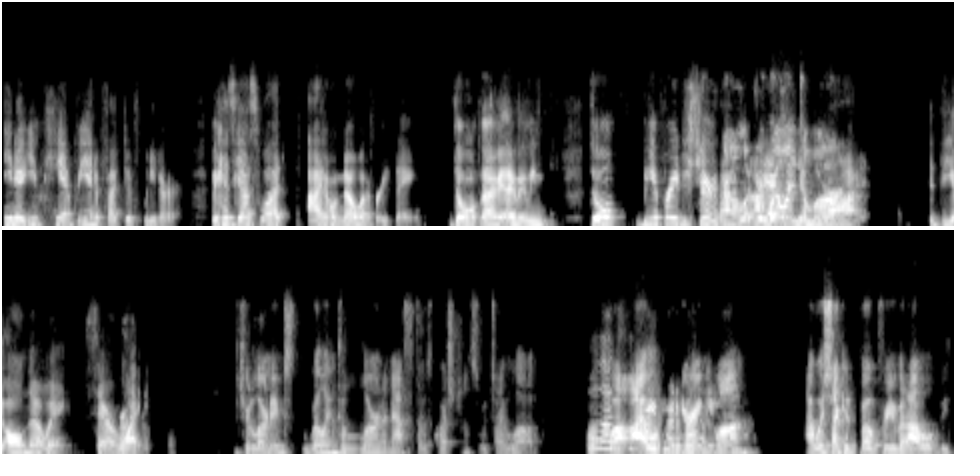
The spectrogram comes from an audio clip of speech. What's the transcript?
you know, you can't be an effective leader. Because guess what? I don't know everything. Don't I, I mean, don't be afraid to share You're that. gonna- you're I willing to learn. The all-knowing Sarah Right. White. But you're learning, willing to learn and ask those questions, which I love. Well, that's Well, I will be cheering you on. I wish I could vote for you, but I will be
